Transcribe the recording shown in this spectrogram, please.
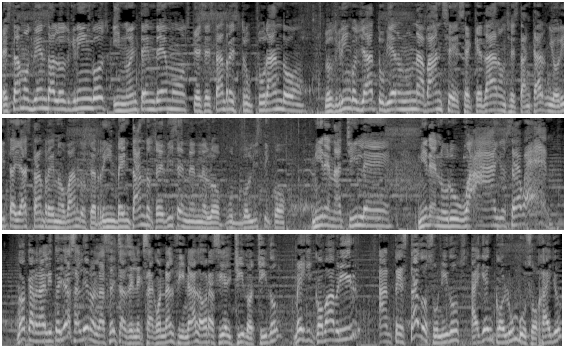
Estamos viendo a los gringos y no entendemos que se están reestructurando. Los gringos ya tuvieron un avance, se quedaron, se estancaron y ahorita ya están renovándose, reinventándose, dicen en lo futbolístico. Miren a Chile, miren Uruguay, o sea, bueno. No, carnalito, ya salieron las fechas del hexagonal final, ahora sí el chido chido. México va a abrir ante Estados Unidos, allá en Columbus, Ohio,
